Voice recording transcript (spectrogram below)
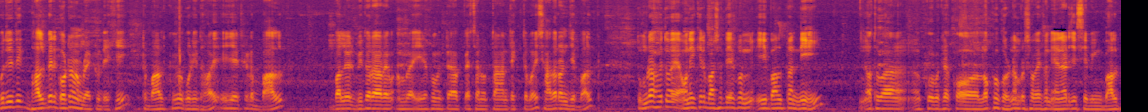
বৈদ্যুতিক বাল্বের গঠন আমরা একটু দেখি। একটা বাল্ব কীভাবে গঠিত হয়? এই যে একটা বাল্ব। বাল্বের ভিতরে আর আমরা এরকম একটা পেঁচানো টান দেখতে পাই, সাধারণ যে বাল্ব। তোমরা হয়তো অনেকের বাসাতে এখন এই বাল্বটা নেই। অথবা খুব একটা লক্ষ্য করুন, আমরা সবাই এখন এনার্জি সেভিং বাল্ব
